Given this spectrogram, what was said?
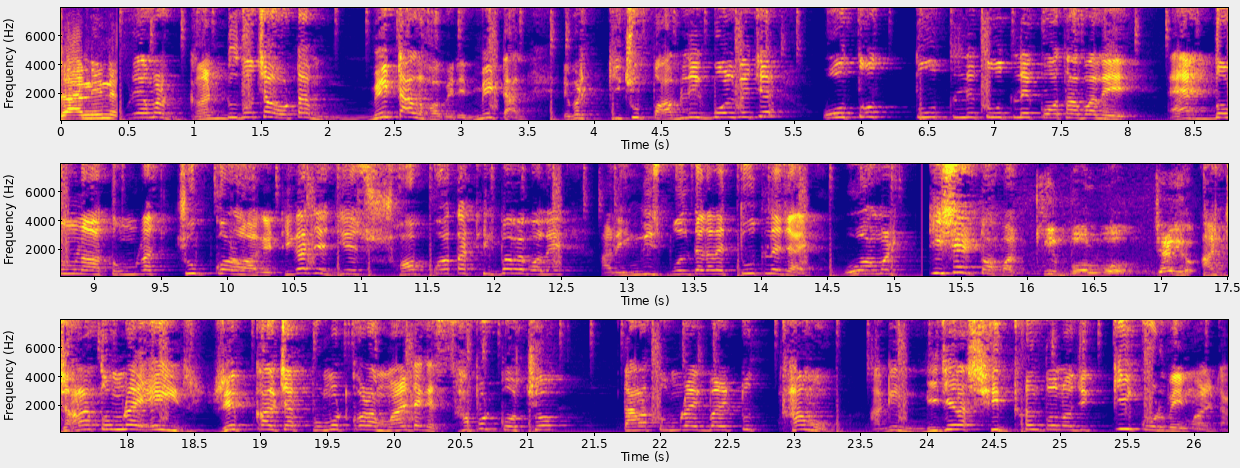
জানি না। ওরে আমার গান্ডু দোচা ওটা মেটাল হবে রে মেটাল এবার কিছু পাবলিক বলবে যে ও তো তুতলে তুতলে কথা বলে। একদম না তোমরা চুপ করো আগে ঠিক আছে? যে সব কথা ঠিকভাবে বলে আর ইংলিশ বলতে গেলে তুতলে যায় ও আমার কিসের টপার? কি বলব? যাই হোক। আর যারা তোমরা এই রেপ কালচার প্রমোট করা মালটাকে সাপোর্ট করছ তারা তোমরা একবার একটু থামো। আগে নিজেরা সিদ্ধান্ত নাও যে কি করবে এই মালটা।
